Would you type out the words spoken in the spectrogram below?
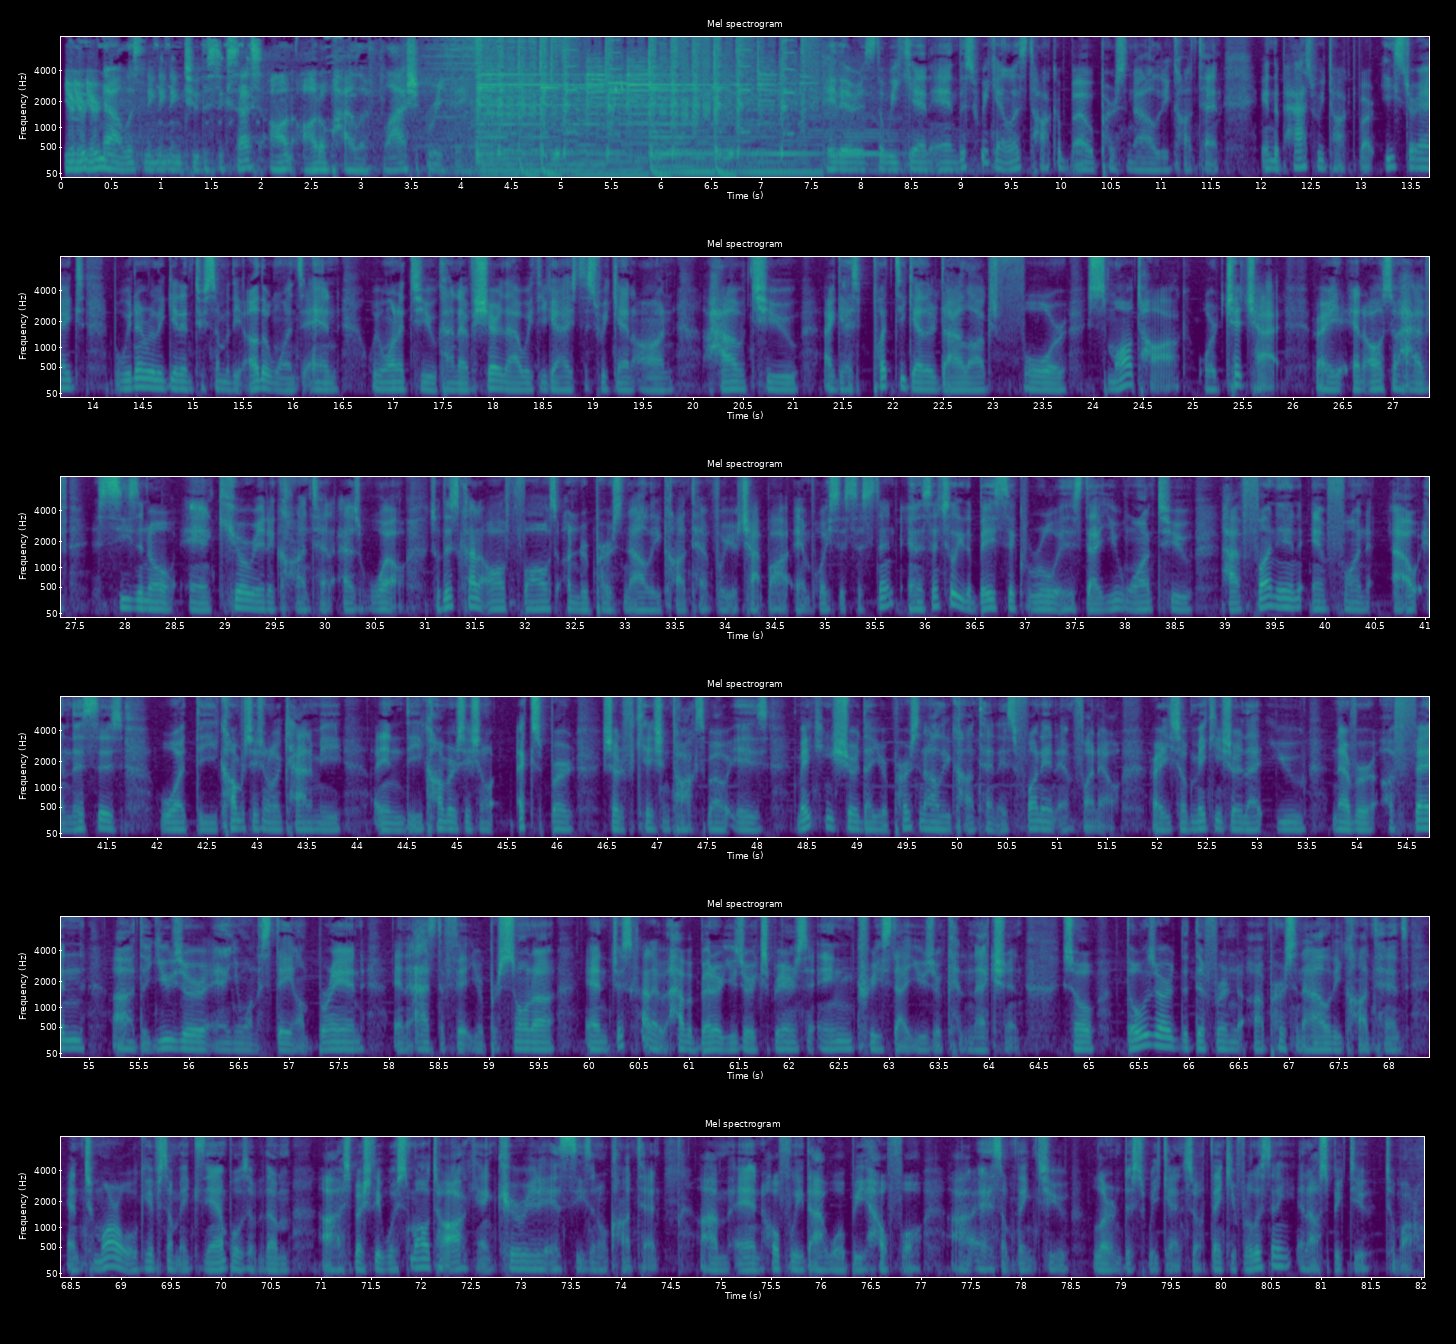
You're, you're now listening to the Success on Autopilot Flash Briefing. Hey there, it's the weekend, and this weekend, let's talk about personality content. In the past, we talked about Easter eggs, but we didn't really get into some of the other ones, and we wanted to kind of share that with you guys this weekend on how to, I guess, put together dialogues for small talk or chit chat, right? And also have seasonal and curated content as well. So this kind of all falls under personality content for your chatbot and voice assistant. And essentially the basic rule is that you want to have fun in and fun out. And this is what the Conversational Academy in the Conversational Expert certification talks about is making sure that your personality content is fun in and fun out, right? So making sure that you never offend uh, the user and you want to stay on brand and it has to fit your persona and just kind of have a better user experience and increase that user connection. So those are the different uh, personality contents. And tomorrow we'll give some examples of them uh, especially with small talk and curated and seasonal content. Um, and hopefully that will be helpful uh, and something to learn this weekend. So thank you for listening and i'll speak to you tomorrow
